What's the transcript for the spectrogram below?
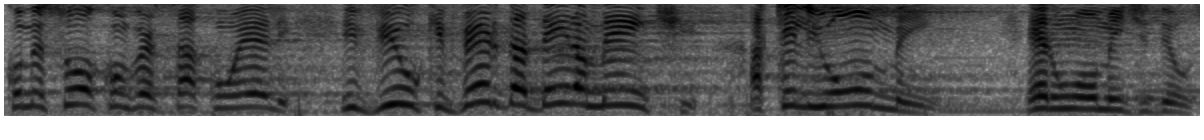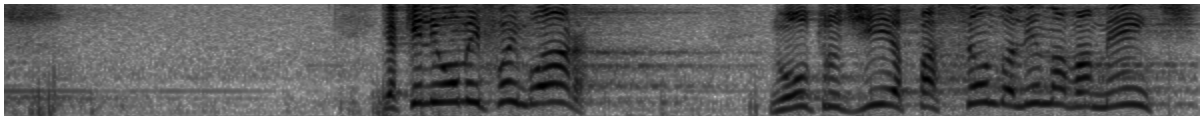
Começou a conversar com ele e viu que verdadeiramente aquele homem era um homem de Deus. E aquele homem foi embora. No outro dia, passando ali novamente,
